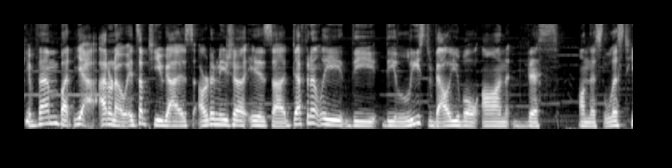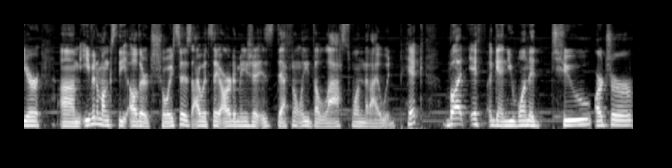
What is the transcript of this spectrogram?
give them. But yeah I don't know. It's up to you guys. Artemisia is uh, definitely the the least valuable on this on this list here. Um, even amongst the other choices I would say Artemisia is definitely the last one that I would pick. But if again you wanted two archer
